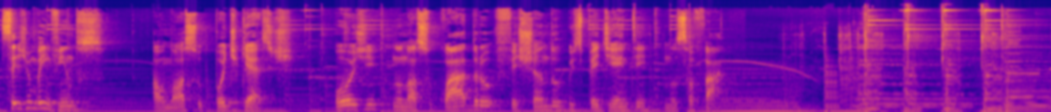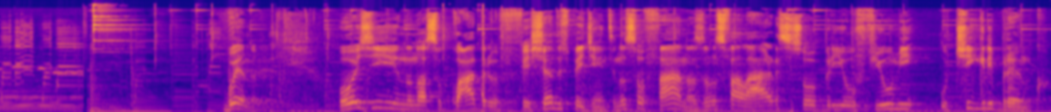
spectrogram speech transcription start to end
Sejam bem-vindos ao nosso podcast. Hoje, no nosso quadro Fechando o Expediente no Sofá. Bueno, hoje no nosso quadro Fechando o Expediente no Sofá, nós vamos falar sobre o filme O Tigre Branco.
